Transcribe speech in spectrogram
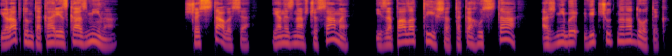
І раптом така різка зміна. Щось сталося, я не знав, що саме, і запала тиша, така густа, аж ніби відчутна на дотик.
